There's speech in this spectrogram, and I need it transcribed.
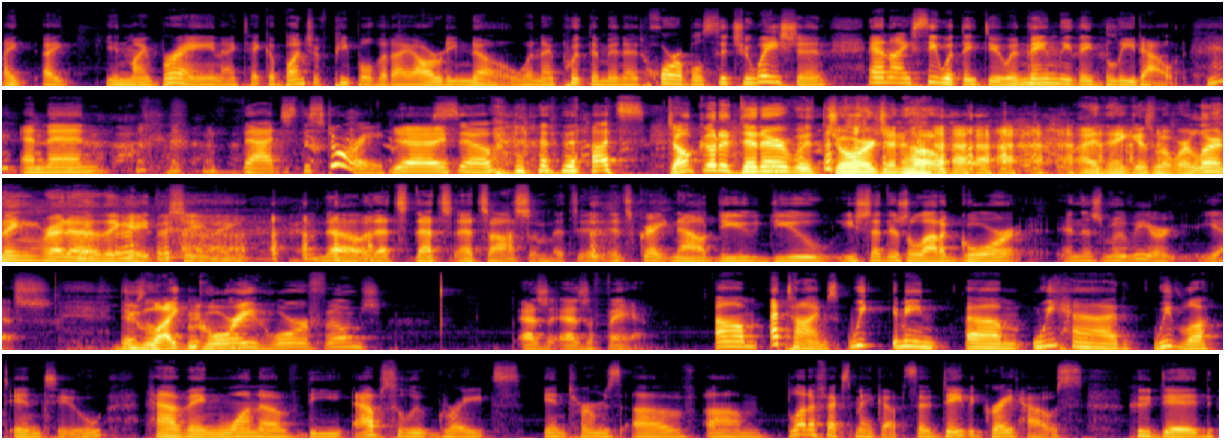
I, I, in my brain, I take a bunch of people that I already know and I put them in a horrible situation and I see what they do. And mainly they bleed out. And then that's the story. Yay. So that's, Don't go to dinner with George and Hope. I think is what we're learning right out of the gate this evening. No, that's that's that's awesome. It's it- it's great. Now, do you do you you said there's a lot of gore in this movie, or yes? Do you like gory horror films? As as a fan, Um, at times, we, I mean, um, we had, we lucked into having one of the absolute greats in terms of um, blood effects makeup. So David Greathouse, who did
